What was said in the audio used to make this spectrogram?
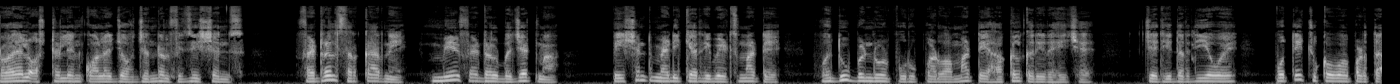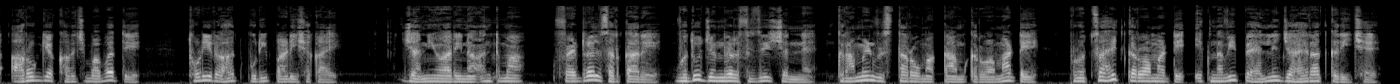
Royal Australian College of General Physicians federal સરકારને મે ફેડરલ બજેટમાં પેશન્ટ મેડિકેર રિબેટ્સ માટે વધુ ભંડોળ પૂરું પાડવા માટે હાકલ કરી રહી છે. જેથી દર્દીઓએ પોતે ચૂકવવા પડતા આરોગ્ય ખર્ચ બાબતે થોડી રાહત પૂરી પાડી શકાય. જાન્યુઆરીના અંતમાં ફેડરલ સરકારે વધુ જનરલ ફિઝિશિયનને ગ્રામીણ વિસ્તારોમાં કામ કરવા માટે પ્રોત્સાહિત કરવા માટે એક નવી પહેલની જાહેરાત કરી છે,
